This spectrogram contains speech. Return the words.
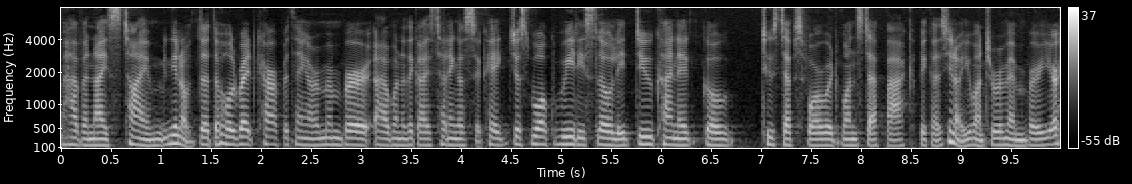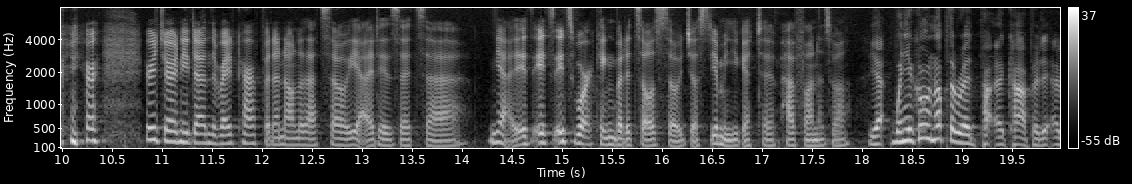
have a nice time. You know, the, the whole red carpet thing. I remember uh, one of the guys telling us, "Okay, just walk really slowly. Do kind of go two steps forward, one step back, because you know you want to remember your your, your journey down the red carpet and all of that." So yeah, it is. It's uh, yeah, it, it's it's working, but it's also just. I mean, you get to have fun as well. Yeah, when you're going up the red uh, carpet, uh,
